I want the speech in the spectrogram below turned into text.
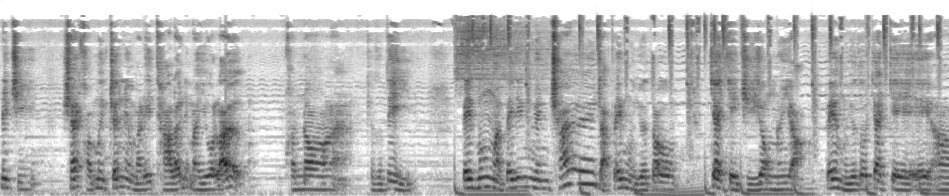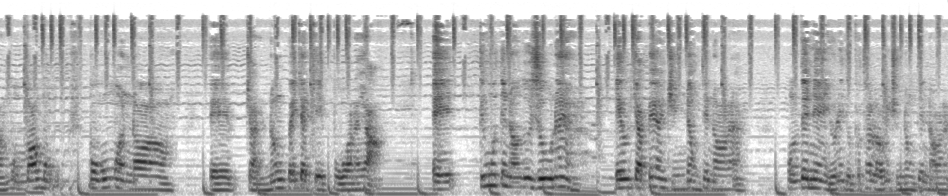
nên chỉ sẽ khỏi mình chân này mà đi thả lấy này mà vô lỡ. Còn no là cho cái gì. Bé muốn mà bé đến gần trái là bé muốn vô tàu cha chị chỉ rong nó dọ bé muốn vô tàu cha chị à, muốn món muốn muốn muốn no. Ê, chả nông bé cha chị bùa này dọ ê, tiếng muốn tên nó tôi ru nè. Yêu cha bé anh chỉ đồng tên nó nè ông tên này yếu này tụi bắt lò chỉ nông tên đó nè.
